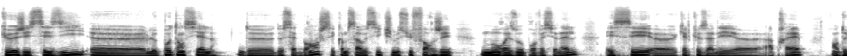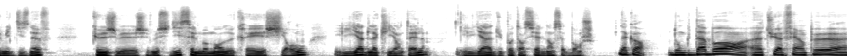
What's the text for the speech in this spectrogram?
que j'ai saisi le potentiel de, de cette branche. C'est comme ça aussi que je me suis forgé mon réseau professionnel. Et c'est euh, quelques années euh, après, en 2019, que je, je me suis dit c'est le moment de créer Chiron. Il y a de la clientèle, il y a du potentiel dans cette branche. D'accord. Donc d'abord, euh, tu as fait un peu, euh,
